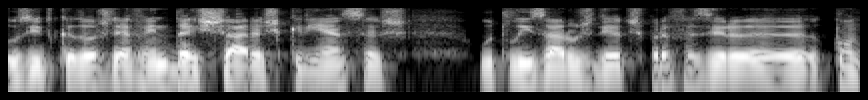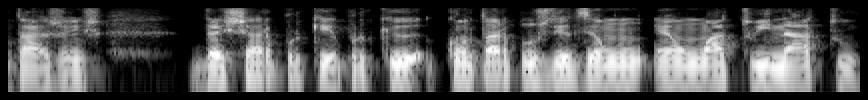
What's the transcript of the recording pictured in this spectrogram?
os educadores devem deixar as crianças utilizar os dedos para fazer uh, contagens. Deixar porquê? Porque contar pelos dedos é um, é um ato inato?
